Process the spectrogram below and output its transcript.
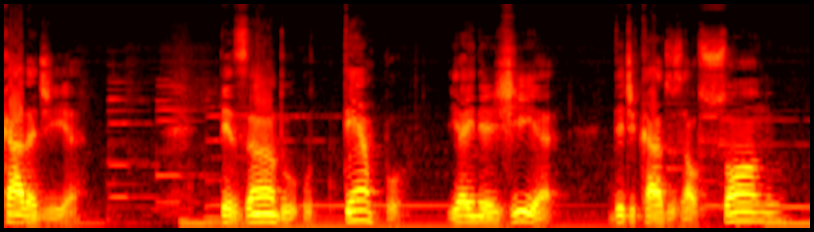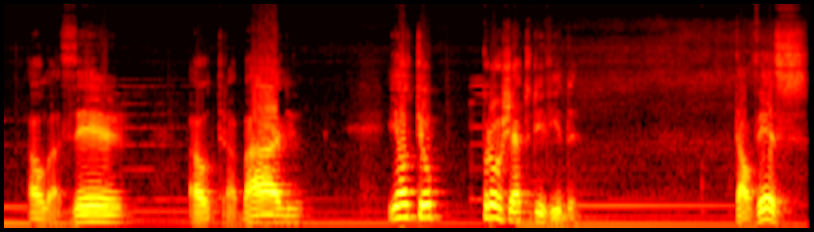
cada dia, pesando o tempo e a energia dedicados ao sono, ao lazer, ao trabalho e ao teu projeto de vida. Talvez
